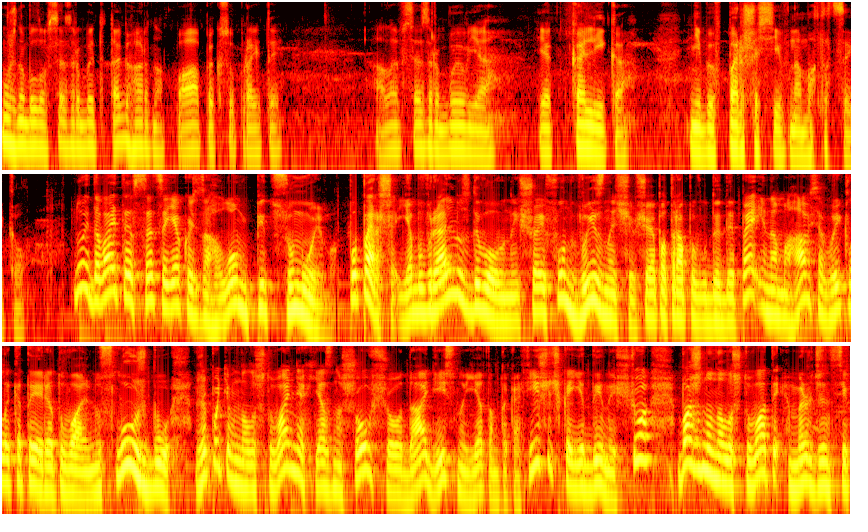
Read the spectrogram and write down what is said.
Можна було все зробити так гарно, по апексу пройти. Але все зробив я як каліка, ніби вперше сів на мотоцикл. Ну і давайте все це якось загалом підсумуємо. По-перше, я був реально здивований, що iPhone визначив, що я потрапив у ДДП і намагався викликати рятувальну службу. Вже потім в налаштуваннях я знайшов, що да, дійсно є там така фішечка. Єдине, що бажано налаштувати emergency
